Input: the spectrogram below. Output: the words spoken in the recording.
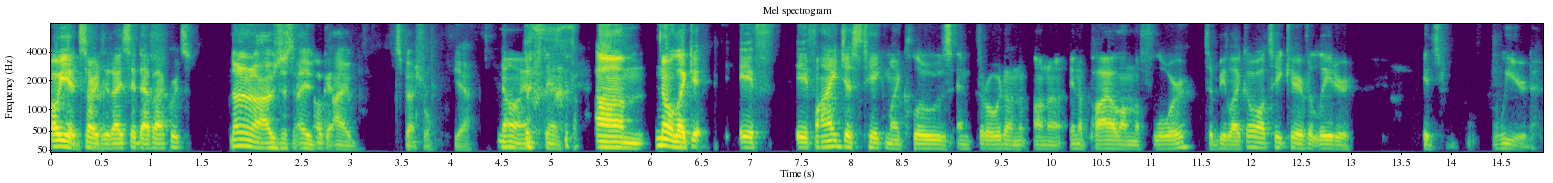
oh yeah, sorry, did I say that backwards? No, no, no. I was just I Okay. I special. Yeah. No, I understand. um, no, like if if I just take my clothes and throw it on on a in a pile on the floor to be like, oh, I'll take care of it later, it's weird.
